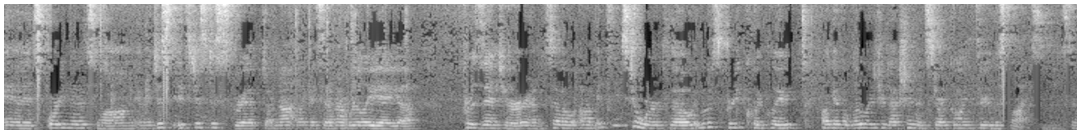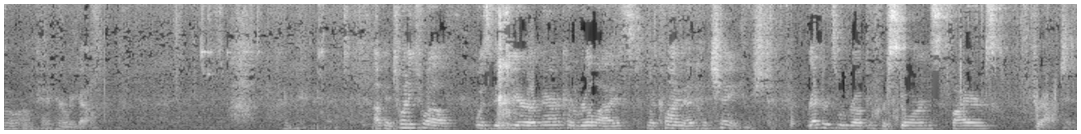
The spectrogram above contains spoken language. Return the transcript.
and it's 40 minutes long, and it just it's just a script. I'm not, like I said, I'm not really a uh, presenter, and so um, it seems to work though. It moves pretty quickly. I'll give a little introduction and start going through the slides. So, okay, here we go. Okay, 2012 was the year America realized the climate had changed. Records were broken for storms, fires, drought.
